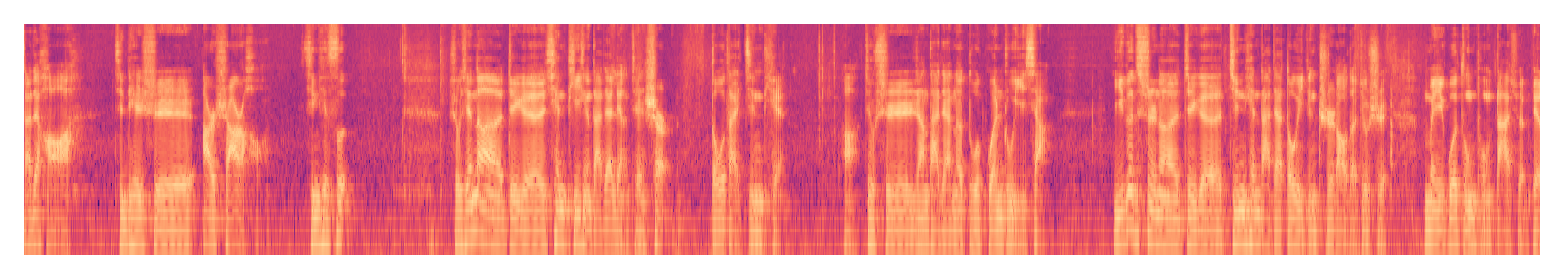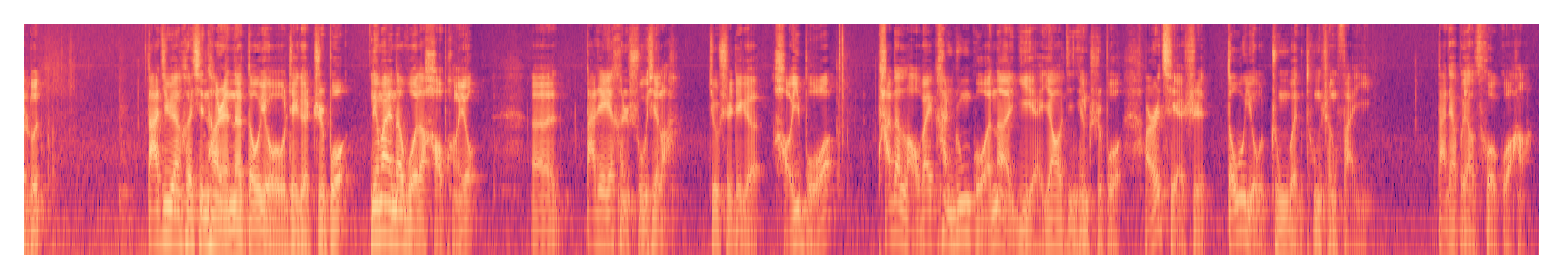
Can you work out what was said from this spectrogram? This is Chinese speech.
大家好啊，今天是二十二号，星期四。首先呢，这个先提醒大家两件事儿，都在今天，啊，就是让大家呢多关注一下。一个是呢，这个今天大家都已经知道的，就是美国总统大选辩论，大纪元和新唐人呢都有这个直播。另外呢，我的好朋友，呃，大家也很熟悉了，就是这个郝一博，他的老外看中国呢也要进行直播，而且是都有中文同声翻译。大家不要错过哈！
